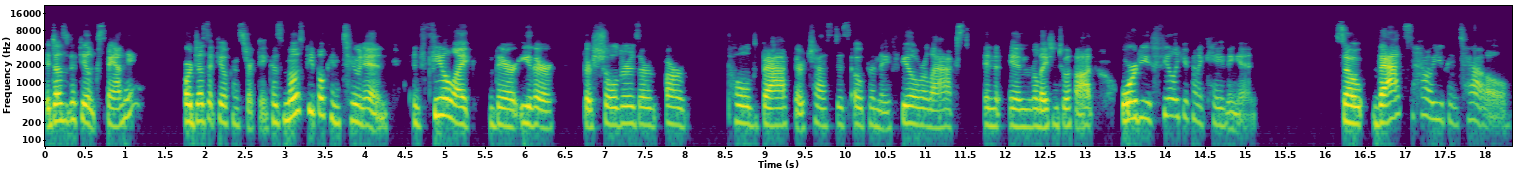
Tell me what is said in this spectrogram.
it does it feel expanding or does it feel constricting? Because most people can tune in and feel like they're either their shoulders are are pulled back their chest is open they feel relaxed in in relation to a thought or do you feel like you're kind of caving in? So that's how you can tell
